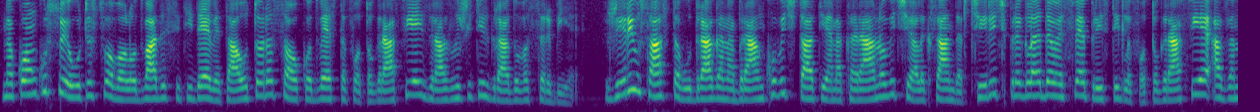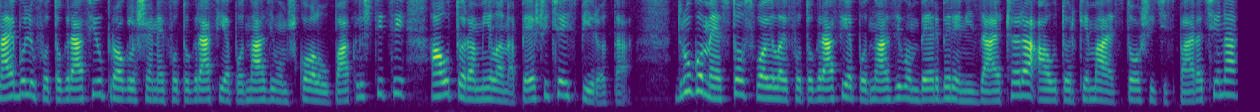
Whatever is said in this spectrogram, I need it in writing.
Na konkursu je učestvovalo 29 autora sa oko 200 fotografija iz različitih gradova Srbije. Žiri u sastavu Dragana Branković, Tatjana Karanović i Aleksandar Ćirić pregledao je sve pristigle fotografije, a za najbolju fotografiju proglašena je fotografija pod nazivom Škola u Paklištici autora Milana Pešića iz Pirota. Drugo mesto osvojila je fotografija pod nazivom Berberin iz Zaječara, autorke Maje Stošić iz Paraćina,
